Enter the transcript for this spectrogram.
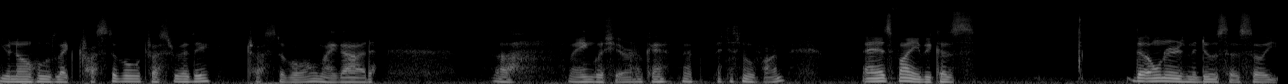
you know who's like trustable trustworthy. Trustable oh my god. Uh, my english here okay? Let's, let's just move on. And it's funny because the owner is medusa so y-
